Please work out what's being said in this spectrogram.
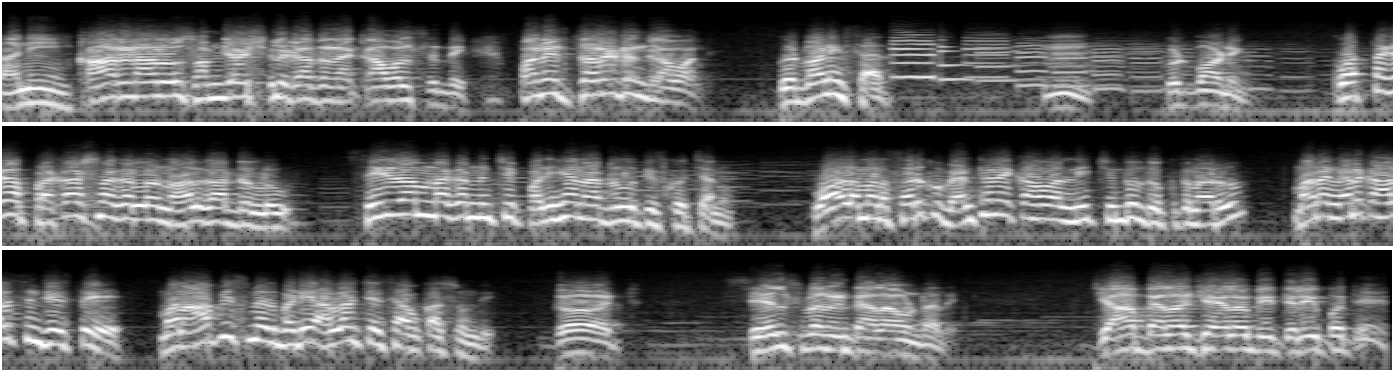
కానీ కారణాలు సంజాషులు కాదు నాకు కావాల్సింది. పని జరగడం కావాలి. Good morning sir good morning కొత్తగా ప్రకాష్ నగర్లో నాలుగు ఆర్డర్లు శ్రీరామ్ నగర్ నుంచి పదిహేను ఆర్డర్లు తీసుకొచ్చాను. వాళ్ళ మన సరుకు వెంటనే కావాలని చిందులు దొక్కుతున్నారు. మనం గనక ఆలస్యం చేస్తే మన ఆఫీస్ మీద పడి అల్లరి చేసే అవకాశం ఉంది. గుడ్ సేల్స్ మెన్ అంటే అలా ఉండాలి. జాబ్ ఎలా చేయాలో మీకు తెలియకపోతే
